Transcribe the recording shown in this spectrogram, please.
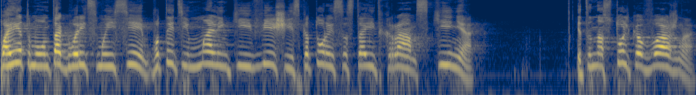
Поэтому он так говорит с Моисеем. Вот эти маленькие вещи, из которых состоит храм, скиня, это настолько важно.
